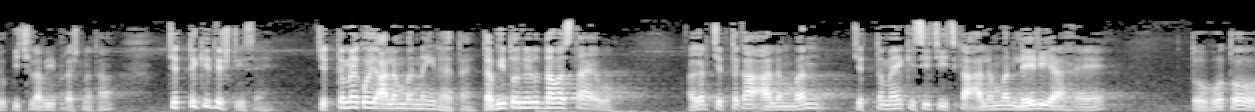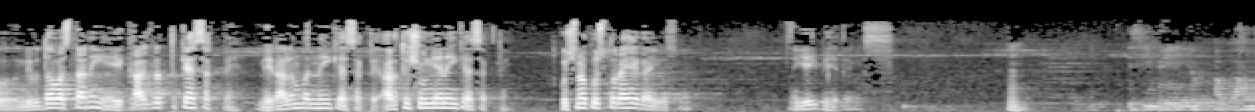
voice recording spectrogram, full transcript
जो पिछला भी प्रश्न था। चित्त की दृष्टि से, चित्त में कोई आलंबन नहीं रहता है, तभी तो निरुद्ध अवस्था है वो। अगर चित्त का आलंबन चित्त में किसी चीज़ का आलंबन ले लिया है तो वो तो निरुद्ध अवस्था नहीं है एकाग्रत कह सकते हैं। निरालंबन नहीं कह सकते अर्थ शून्य नहीं कह सकते। कुछ ना कुछ तो रहेगा ही उसमें। यही भेद है बस। हम्म। इसी में जो अभाव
